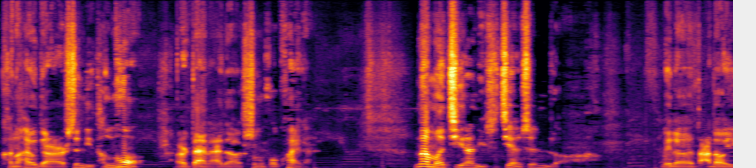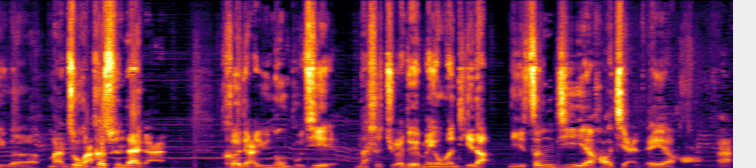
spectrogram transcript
可能还有点身体疼痛而带来的生活快感。那么，既然你是健身者啊。为了达到一个满足感和存在感，喝点运动补剂那是绝对没有问题的。你增肌也好，减肥也好，啊，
